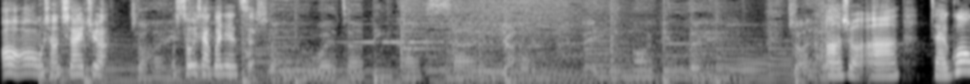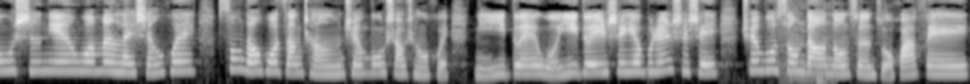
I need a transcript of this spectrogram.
哦哦，我想起来一句了，我搜一下关键词。啊，说啊，再过五十年我们来相会，送到火葬场，全部烧成灰。你一堆，我一堆，谁也不认识谁，全部送到农村做化肥。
